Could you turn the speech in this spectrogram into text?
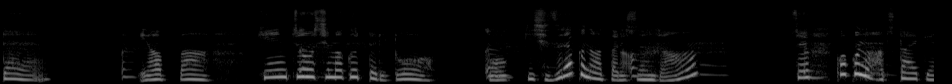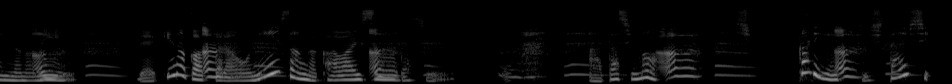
て。やっぱ、緊張しまくってると、勃起しづらくなったりすんじゃん？せっかくの初体験なのに、できなかったらお兄さんがかわいそうだし。あたしも、しっかりエッチしたいし。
